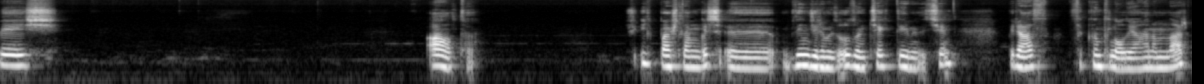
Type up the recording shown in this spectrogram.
5 6 Şu ilk başlangıç e, zincirimizi uzun çektiğimiz için biraz sıkıntılı oluyor hanımlar.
